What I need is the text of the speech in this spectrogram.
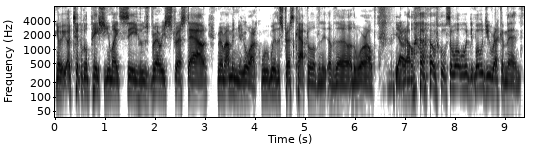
you know a typical patient you might see who's very stressed out? Remember, I'm in New York. We're the stress capital of the of the of the world. Yeah. You know? so, what would what would you recommend?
